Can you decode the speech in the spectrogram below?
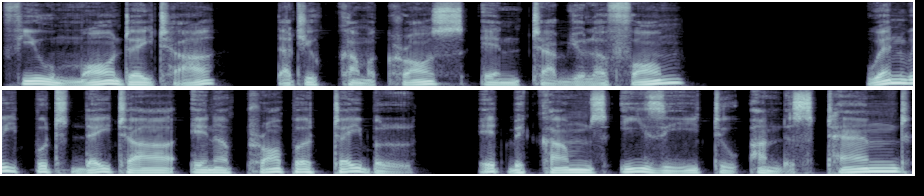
few more data that you come across in tabular form? When we put data in a proper table, it becomes easy to understand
